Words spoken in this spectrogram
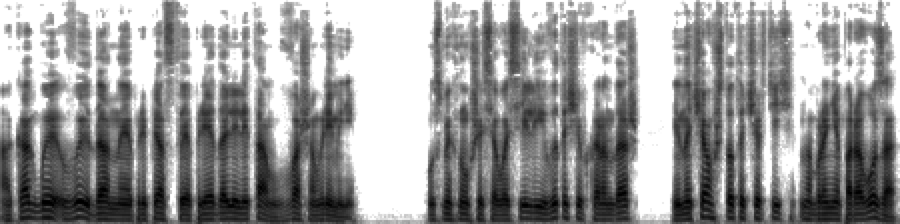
«А как бы вы данное препятствие преодолели там, в вашем времени?» Усмехнувшийся Василий, вытащив карандаш и начав что-то чертить на броне паровоза,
